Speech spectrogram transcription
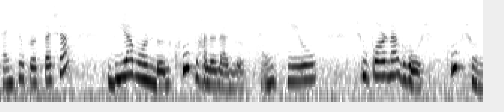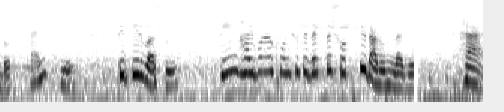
থ্যাংক ইউ প্রত্যাশা। দিয়া মণ্ডল, খুব ভালো লাগল। থ্যাংক ইউ সুপর্ণা ঘোষ, খুব সুন্দর। থ্যাংক ইউ তিতির বাসু, তিন ভাই বোনের খুনসুটি দেখতে সত্যি দারুণ লাগে। হ্যাঁ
